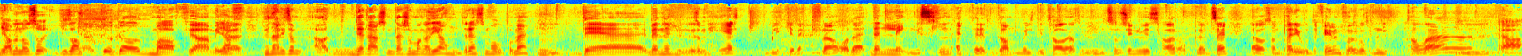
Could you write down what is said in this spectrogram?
Ja, men også, ikke sant Mafiamiljø. Ja. Hun er liksom Det der som det er så mange av de andre som holder på med, Mm. det vender hun liksom helt blikket vekk fra. Og det, den lengselen etter et gammelt Italia som hun sannsynligvis har opplevd selv Det er også en periodefilm, foregår på 90-tallet. Ja.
